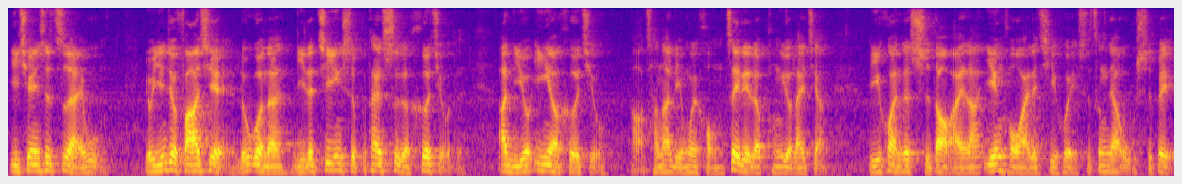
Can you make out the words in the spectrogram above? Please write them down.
乙醛是致癌物。有研究发现，如果呢你的基因是不太适合喝酒的啊，你又硬要喝酒啊，常常脸会红，这类的朋友来讲，罹患这食道癌啦、咽喉癌的机会是增加五十倍。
